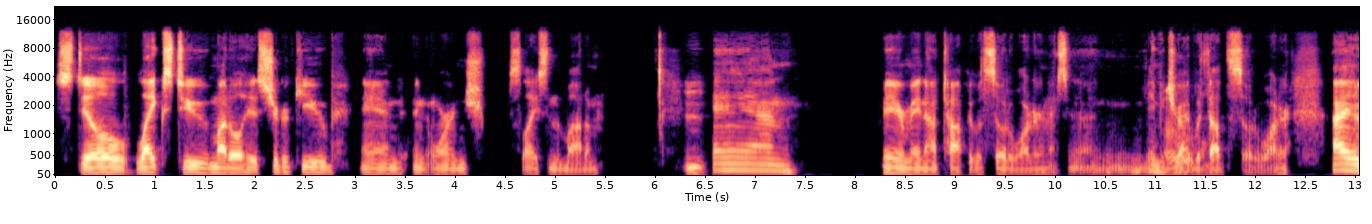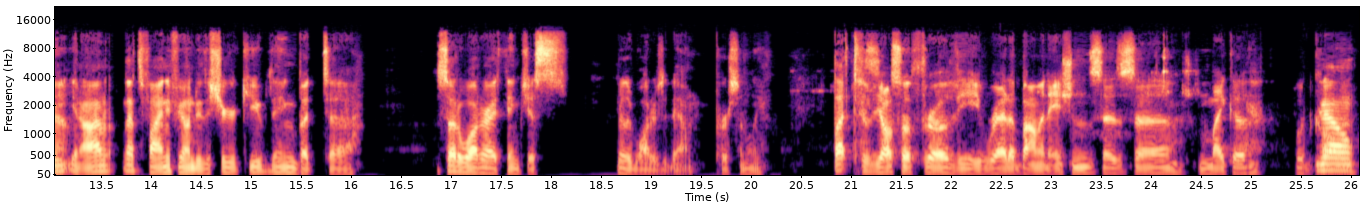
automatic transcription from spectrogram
still likes to muddle his sugar cube and an orange slice in the bottom Mm. and may or may not top it with soda water and i said uh, maybe try Oh. it without the soda water i Yeah. you know I'm, that's fine if you want to do the sugar cube thing but uh soda water i think just really waters it down personally but Does he also throw the red abominations as uh, Micah would call No, them,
